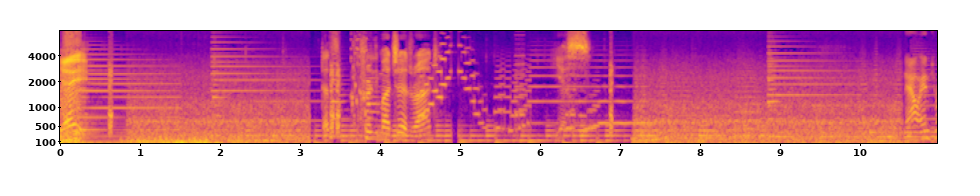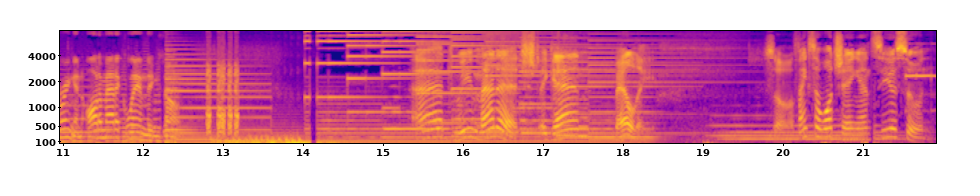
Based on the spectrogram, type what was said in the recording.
Yay! That's pretty much it, right? Yes. Now entering an automatic landing zone. And we managed! Again, barely. So, thanks for watching and see you soon.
